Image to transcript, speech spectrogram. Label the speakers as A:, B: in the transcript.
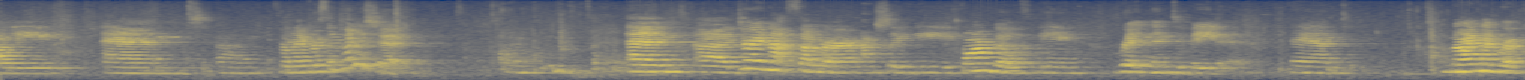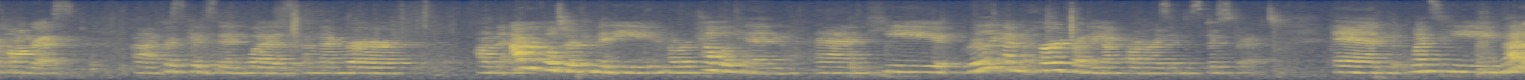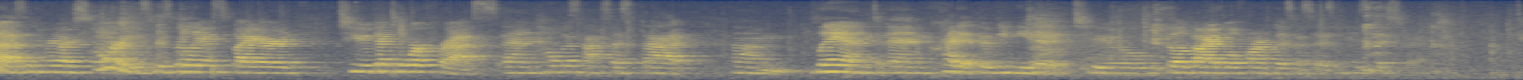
A: Valley and um, for my first apprenticeship. And uh, during that summer, actually, the Farm Bill was being written and debated. And my member of Congress, uh, Chris Gibson, was a member on the Agriculture Committee, a Republican, and he really hadn't heard from the young farmers in his district. And once he met us and heard our stories, he was really inspired to get to work for us and help us access that um, land and credit that we needed to build viable farm businesses in his district.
